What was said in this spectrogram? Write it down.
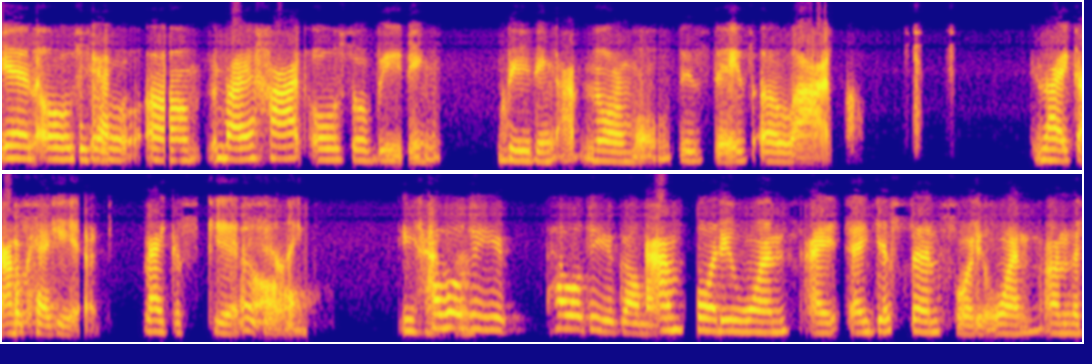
and also okay. um, my heart also beating beating abnormal these days a lot. Like I'm okay. scared, like a scared oh. feeling. How old are you? How old are you, Goma? I'm 41. I I just turned 41 on the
